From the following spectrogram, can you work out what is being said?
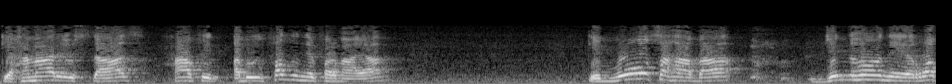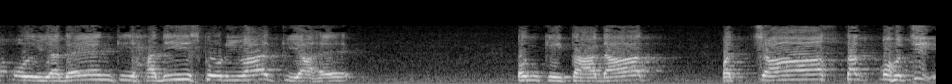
کہ ہمارے استاذ حافظ ابو الفضل نے فرمایا کہ وہ صحابہ جنہوں نے رف الیدین کی حدیث کو روایت کیا ہے، ان کی تعداد پچاس تک پہنچی۔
